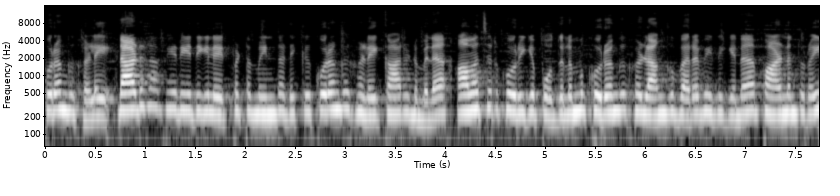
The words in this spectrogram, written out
குரங்குகளே. நாடளாவிய ரீதியில் ஏற்பட்ட மின்தடைக்கு குரங்குகளே காரணம் என அமைச்சர் கூறிய போதிலும் குரங்குகள் அங்கு வரவில்லை என பாணந்துறை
